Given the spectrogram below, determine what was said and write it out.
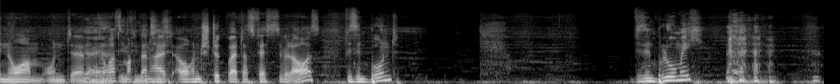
enorm. Und ähm, Ja, ja, sowas macht dann definitiv. halt auch ein Stück weit das Festival aus. Wir sind bunt, wir sind blumig.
